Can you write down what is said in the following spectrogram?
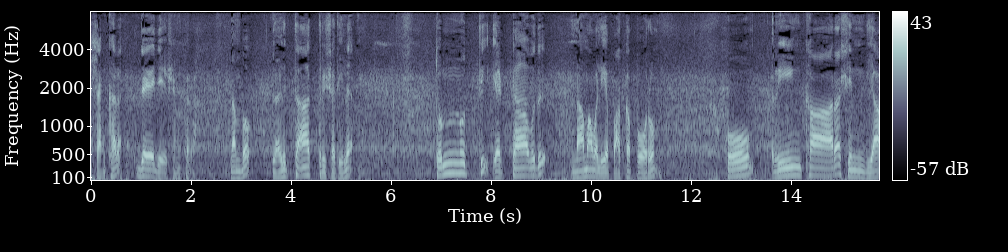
சங்கர ஜெய ஜெயசங்கர் நம்ம லலிதா திரிஷதியில் தொண்ணூற்றி எட்டாவது நாமாவளியை பார்க்க போகிறோம் ஓம் ரீங்கார சிந்தியா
